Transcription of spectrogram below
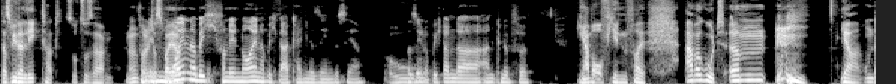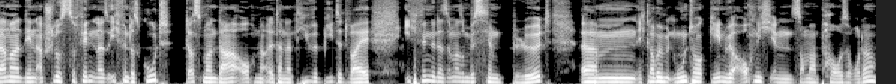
das widerlegt hat, sozusagen. Ne? Von Weil den das war ja. neuen habe ich, von den neuen habe ich gar keinen gesehen bisher. Oh. Mal sehen, ob ich dann da anknüpfe. Ja, aber auf jeden Fall. Aber gut, ähm, ja, um da mal den Abschluss zu finden, also ich finde das gut, dass man da auch eine Alternative bietet, weil ich finde das immer so ein bisschen blöd. Ähm, ich glaube, mit Moon Talk gehen wir auch nicht in Sommerpause, oder?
